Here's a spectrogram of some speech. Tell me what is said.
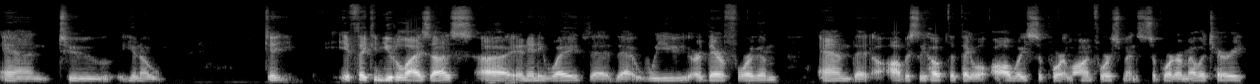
and to, you know, to if they can utilize us uh, in any way, that, that we are there for them, and that obviously hope that they will always support law enforcement, support our military,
